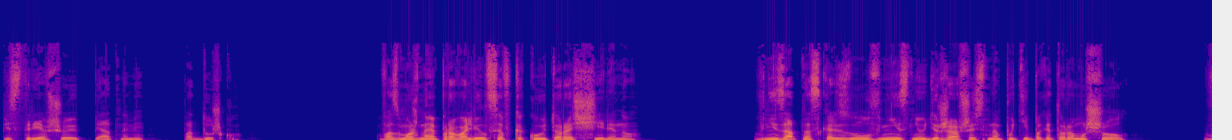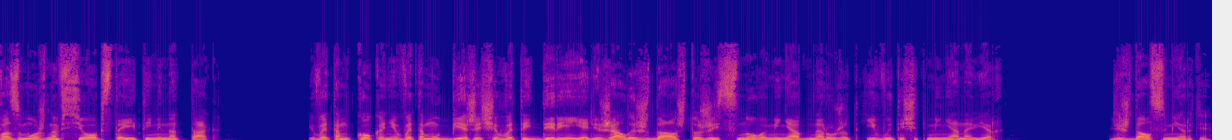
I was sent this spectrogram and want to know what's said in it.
пестревшую пятнами подушку. Возможно, я провалился в какую-то расщелину. Внезапно скользнул вниз, не удержавшись на пути, по которому шел. Возможно, все обстоит именно так. И в этом коконе, в этом убежище, в этой дыре я лежал и ждал, что жизнь снова меня обнаружит и вытащит меня наверх. Лишь ждал смерти.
